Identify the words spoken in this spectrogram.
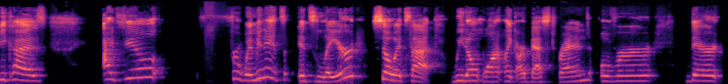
because i feel for women it's it's layered. So it's that we don't want like our best friend over there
